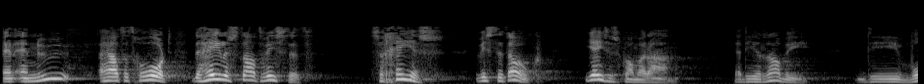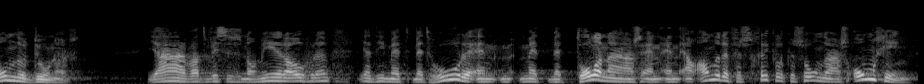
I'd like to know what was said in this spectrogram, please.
En, en nu, hij had het gehoord. De hele stad wist het. Zacchaeus wist het ook. Jezus kwam eraan. Ja, die rabbi, die wonderdoener. Ja, wat wisten ze nog meer over hem? Ja, die met, met hoeren en met, met tollenaars en, en andere verschrikkelijke zondaars omging.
